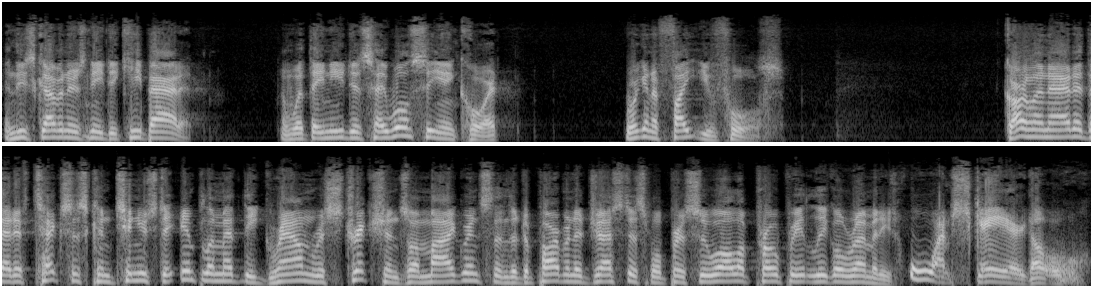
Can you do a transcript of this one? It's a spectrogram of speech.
And these governors need to keep at it. And what they need to say, we'll see in court. We're going to fight you fools. Garland added that if Texas continues to implement the ground restrictions on migrants, then the Department of Justice will pursue all appropriate legal remedies. Oh, I'm scared. Oh.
